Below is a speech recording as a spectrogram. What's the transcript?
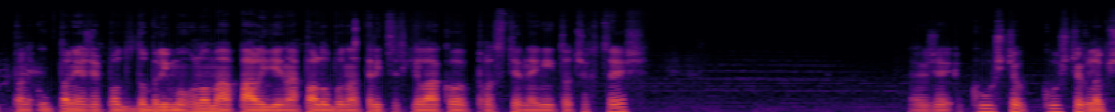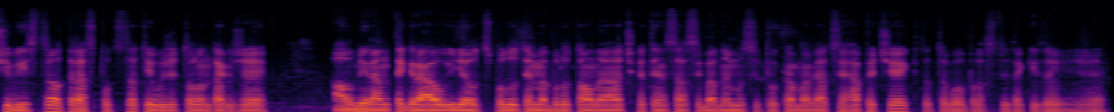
Úplne, úplne, že pod dobrým uhlom a paliť je na palubu na 30 kg proste není to, čo chceš. Takže kúšťok, kúšťok lepší výstrel, teraz v podstate už je to len tak, že Almirante Grau ide od spodu, ten má brutálne Ačka, ten sa asi bať nemusí pokiaľ má viacej HPčiek, toto bol proste taký, že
